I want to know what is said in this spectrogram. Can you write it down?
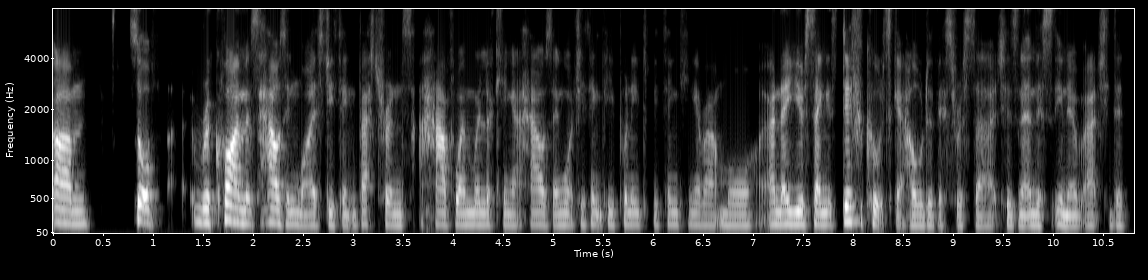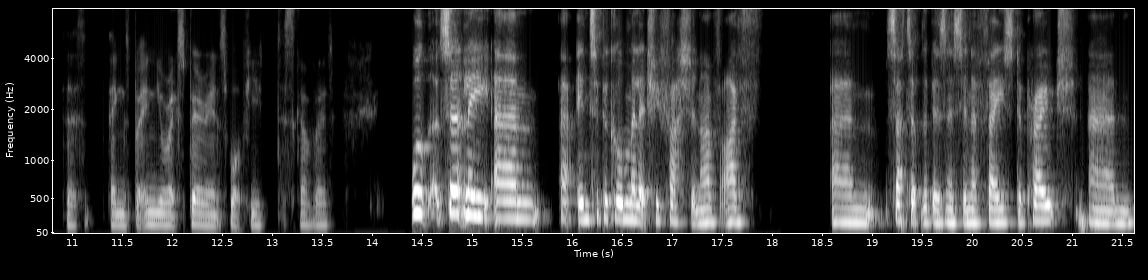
um, sort of requirements housing wise do you think veterans have when we're looking at housing what do you think people need to be thinking about more i know you're saying it's difficult to get hold of this research isn't it and this you know actually the, the things but in your experience what have you discovered well, certainly um, uh, in typical military fashion, I've I've um, set up the business in a phased approach. Um,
